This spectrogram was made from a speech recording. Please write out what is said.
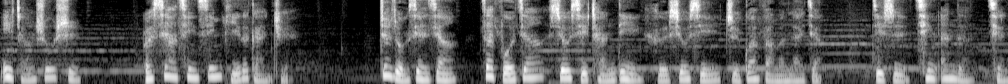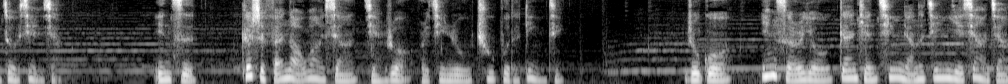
异常舒适。而下沁心脾的感觉，这种现象在佛家修习禅定和修习止观法门来讲，即是清安的前奏现象，因此可使烦恼妄想减弱而进入初步的定境。如果因此而有甘甜清凉的津液下降，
